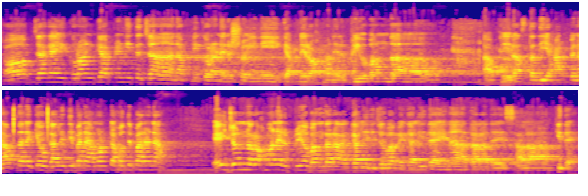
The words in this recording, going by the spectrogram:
সব জায়গায় কোরআনকে আপনি নিতে চান, আপনি কোরআনের সৈনিক, আপনি রহমানের প্রিয় বান্দা। আপনি রাস্তা দিয়ে হাঁটবেন, আপনারে কেউ গালি দিবে না, এমনটা হতে পারে না। এই জন্য রহমানের প্রিয় বান্দারা গালির জবাবে গালি দেয় না, তারা দেয় সালাম। কি দেয়?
